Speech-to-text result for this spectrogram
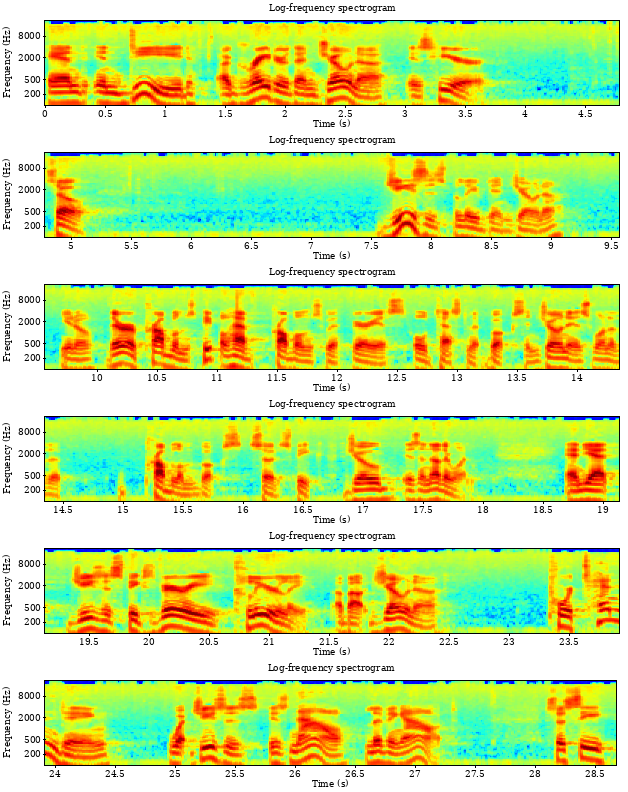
and indeed a greater than Jonah is here. So, Jesus believed in Jonah. You know, there are problems. People have problems with various Old Testament books, and Jonah is one of the problem books, so to speak. Job is another one. And yet, Jesus speaks very clearly about Jonah, portending what Jesus is now living out. So, see,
